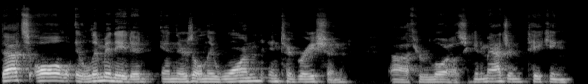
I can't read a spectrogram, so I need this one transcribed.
That's all eliminated, and there's only one integration uh, through Loyyal. So you can imagine taking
